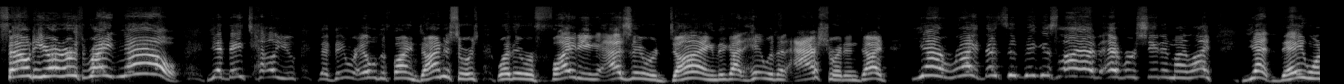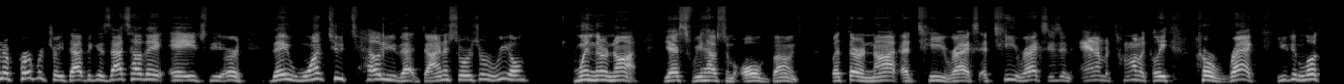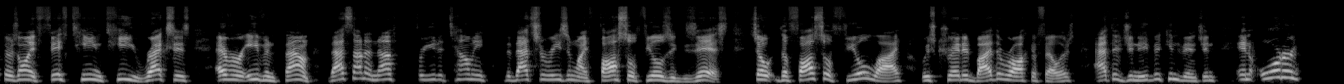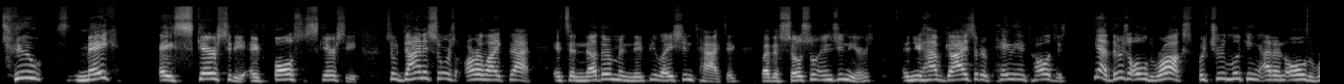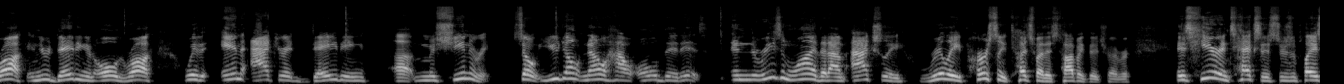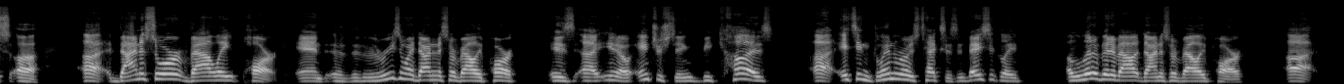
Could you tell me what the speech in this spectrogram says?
found here on Earth right now. Yet they tell you that they were able to find dinosaurs while they were fighting as they were dying. They got hit with an asteroid and died. Yeah, right. That's the biggest lie I've ever seen in my life. Yet they want to perpetrate that because that's how they age the Earth. They want to tell you that dinosaurs are real when they're not. Yes, we have some old bones but they're not a T Rex. A T Rex isn't anatomically correct. You can look, there's only 15 T Rexes ever even found. That's not enough for you to tell me that that's the reason why fossil fuels exist. So the fossil fuel lie was created by the Rockefellers at the Geneva Convention in order to make a scarcity, a false scarcity. So dinosaurs are like that. It's another manipulation tactic by the social engineers. And you have guys that are paleontologists. Yeah, there's old rocks, but you're looking at an old rock and you're dating an old rock with inaccurate dating uh, machinery. So you don't know how old it is. And the reason why that I'm actually really personally touched by this topic, there, Trevor, is here in Texas. There's a place, uh, uh, Dinosaur Valley Park, and the, the, reason why Dinosaur Valley Park is, uh, you know, interesting because uh, it's in Glen Rose, Texas, and basically a little bit about Dinosaur Valley Park. Uh,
